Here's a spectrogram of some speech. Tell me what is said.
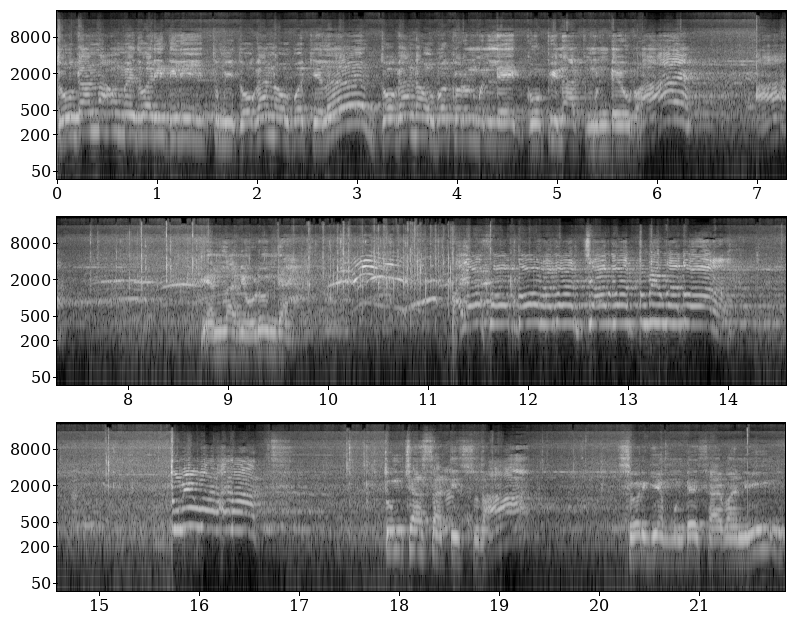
दोघांना उमेदवारी दिली तुम्ही दोघांना उभं केलं दोघांना उभं करून म्हणले गोपीनाथ मुंडे उभा त्यांना निवडून द्या भैयासाहेब दोन हजार चार ला तुम्ही उमेदवार तुम्ही उभा राहिलात तुमच्यासाठी सुद्धा स्वर्गीय मुंडे साहेबांनी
